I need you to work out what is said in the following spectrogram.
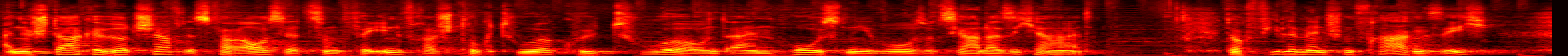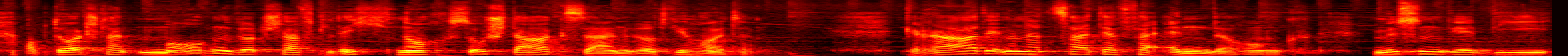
Eine starke Wirtschaft ist Voraussetzung für Infrastruktur, Kultur und ein hohes Niveau sozialer Sicherheit. Doch viele Menschen fragen sich, ob Deutschland morgen wirtschaftlich noch so stark sein wird wie heute. Gerade in einer Zeit der Veränderung müssen wir die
